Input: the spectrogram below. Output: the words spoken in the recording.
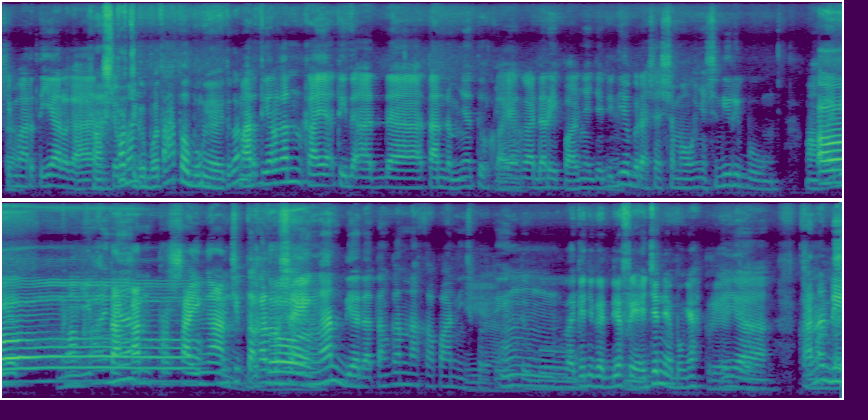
si Martial kan. Cuman juga buat apa, Bung ya itu kan? Martial kan kayak tidak ada tandemnya tuh, kayak nggak ada rivalnya. Jadi dia berasa semaunya sendiri, Bung. Makanya dia Oh, menciptakan persaingan menciptakan Betul. persaingan, dia datangkan Nakapani seperti itu, Bung. Hmm, lagian juga dia free agent ya, Bung ya? Free Iya, agent. karena Cuman di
